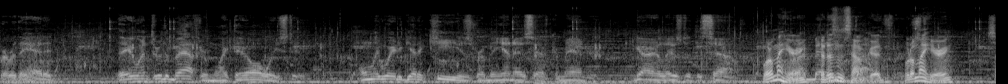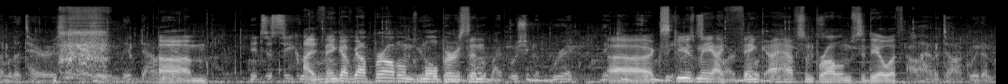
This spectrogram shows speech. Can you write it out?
Where were they headed? They went through the bathroom like they always do. Only way to get a key is from the NSF commander. Guy lives to the south. What am I I hearing? bet That doesn't sound good. dying What am I hearing? Some of the terrorists live down Um, It's a secret I think room. I've got problems, You mole the person. By pushing a brick. Uh, excuse me, I think I have some problems to deal with. I'll have a talk with him.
